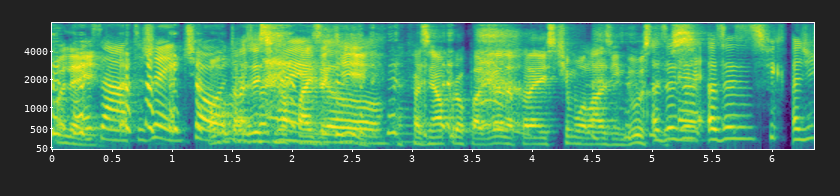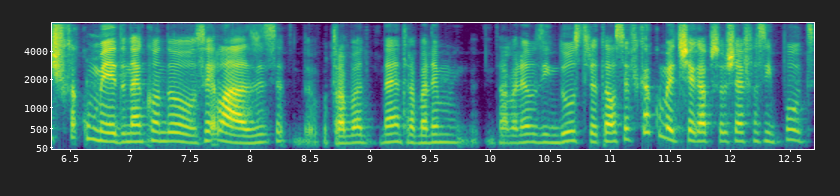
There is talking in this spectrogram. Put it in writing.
Olha aí. Exato, gente, olha. Vamos trazer esse tá rapaz vendo? aqui, fazer uma propaganda para estimular as indústrias. Às vezes, É. às vezes fica- a gente fica com medo, né? Quando, sei lá, às vezes eu trabalho, né? Trabalhamos, trabalhamos em indústria e tal, você fica com medo de chegar pro seu chefe e falar assim, putz,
